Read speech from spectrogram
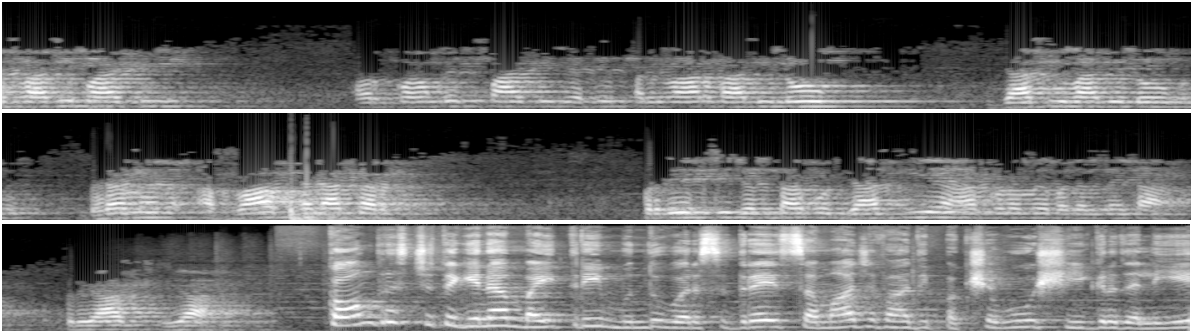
समाजवादी पार्टी और कांग्रेस पार्टी जैसे परिवारवादी लोग जातिवादी लोग भ्रम अफवाह फैलाकर प्रदेश की जनता को जातीय आंकड़ों में बदलने का प्रयास किया है ಕಾಂಗ್ರೆಸ್ ಜೊತೆಗಿನ ಮೈತ್ರಿ ಮುಂದುವರೆಸಿದ್ರೆ ಸಮಾಜವಾದಿ ಪಕ್ಷವು ಶೀಘ್ರದಲ್ಲಿಯೇ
